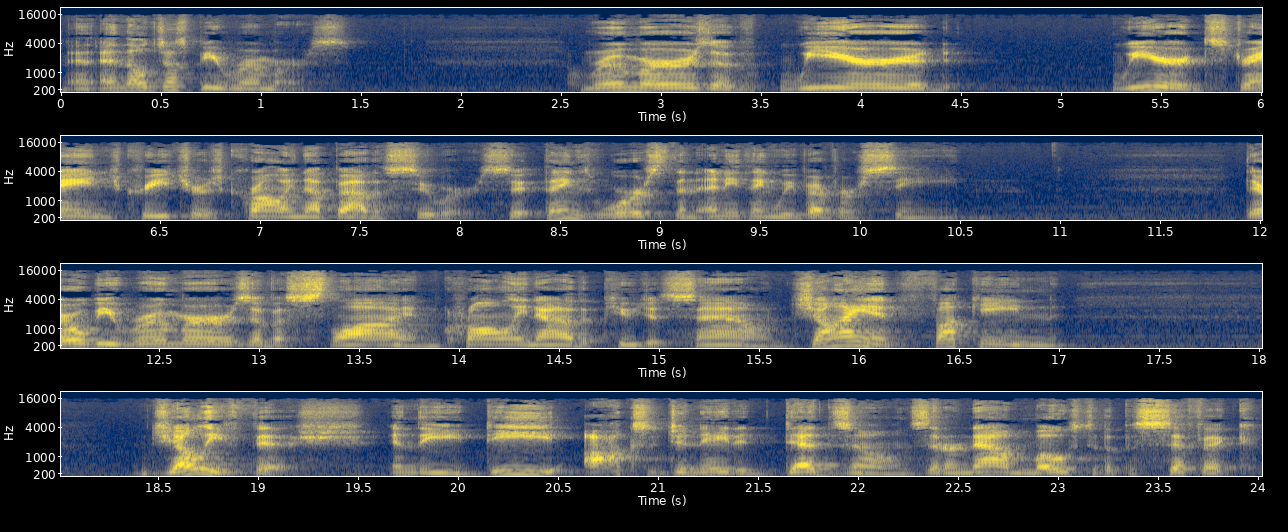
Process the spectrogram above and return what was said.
and, and they'll just be rumors. Rumors of weird, weird, strange creatures crawling up out of the sewers. Things worse than anything we've ever seen. There will be rumors of a slime crawling out of the Puget Sound. Giant fucking jellyfish in the deoxygenated dead zones that are now most of the Pacific.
